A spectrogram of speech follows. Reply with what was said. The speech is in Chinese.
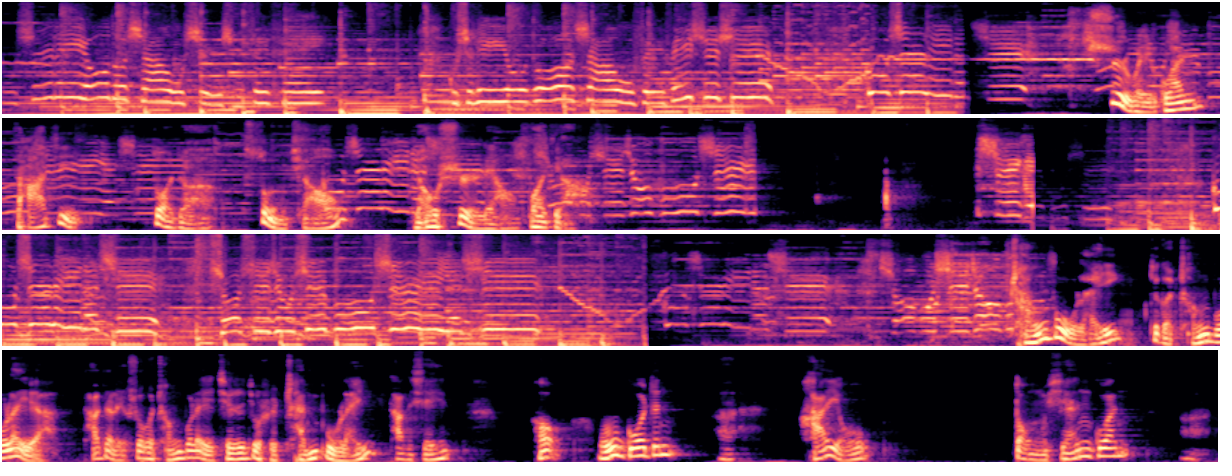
故事里有多少是是非非？故事里有多少非非是是？故事里的事，《侍卫官杂记》，作者宋乔，由事了播讲不。是就不是，是也不是。故事里的事，说是就是，不是也是。说不是就不是。程布雷，这个程布雷呀、他这里说个程布雷，其实就是陈布雷，他的谐音。好，吴国桢啊，还有董贤官啊，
